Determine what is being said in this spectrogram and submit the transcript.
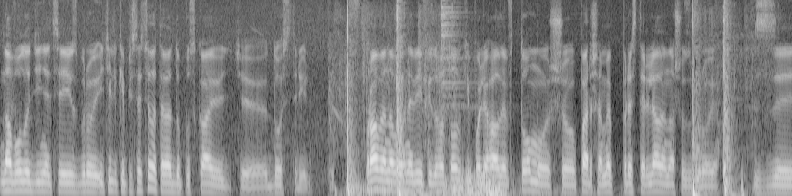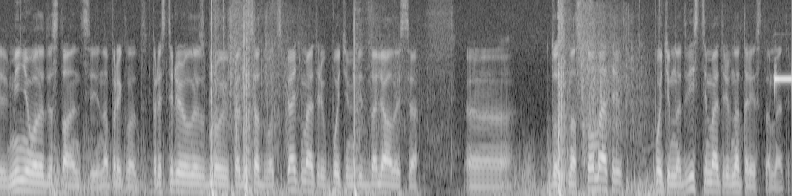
на володіння цією зброєю, і тільки після цього тебе допускають е, до стріль. Вправи на вогневій підготовці полягали в тому, що перше, ми пристріляли нашу зброю, змінювали дистанції. Наприклад, пристрілювали зброю 50-25 метрів, потім віддалялися е, на 100 метрів, потім на 200 метрів, на 300 метрів.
